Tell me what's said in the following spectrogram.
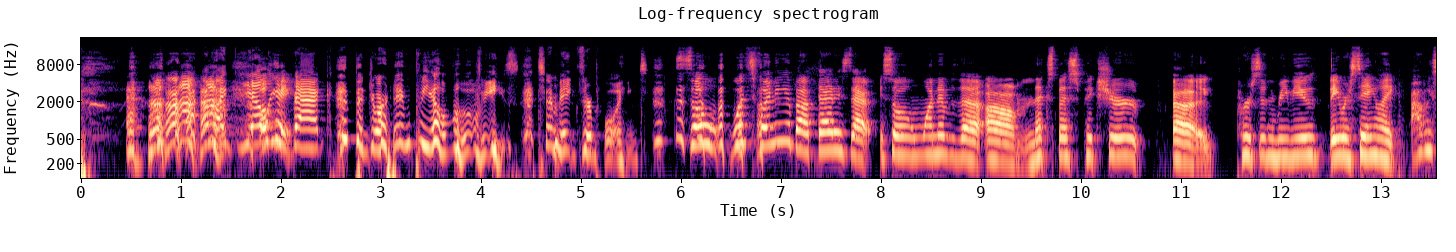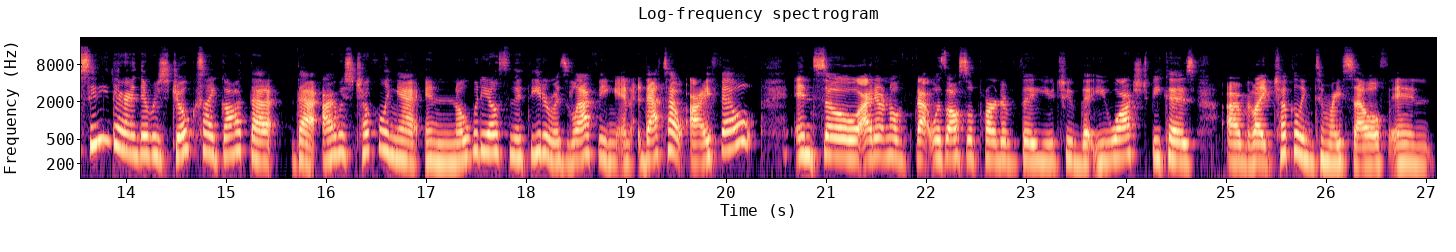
out! like yelling Okay. back the Jordan Peele movies to make their point. so what's funny about that is that so in one of the um next best picture uh person review they were saying like i was sitting there and there was jokes i got that that i was chuckling at and nobody else in the theater was laughing and that's how i felt and so i don't know if that was also part of the youtube that you watched because i'm like chuckling to myself and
